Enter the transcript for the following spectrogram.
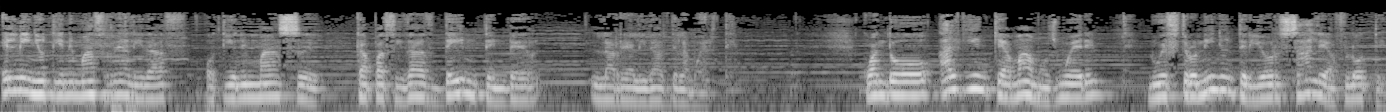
El niño tiene más realidad o tiene más eh, capacidad de entender la realidad de la muerte. Cuando alguien que amamos muere, nuestro niño interior sale a flote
